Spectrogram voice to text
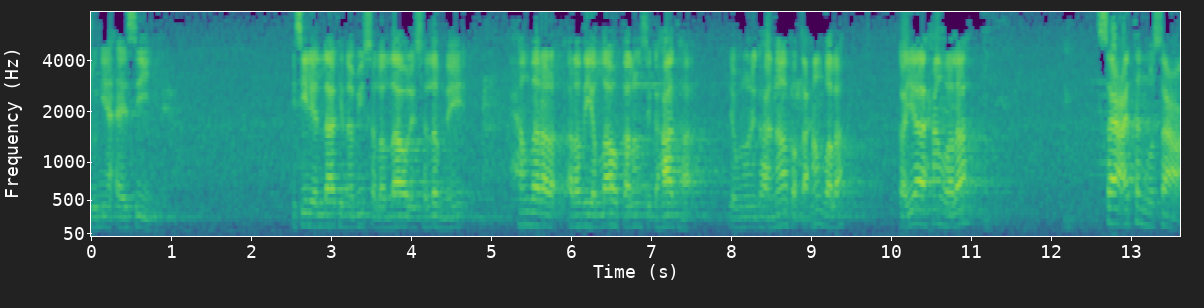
دنیا ایسی ہی ہے۔ اسی لیے اللہ کے نبی صلی اللہ علیہ وسلم نے حمزہ رضی اللہ تعالیٰ سے کہا تھا، جب انہوں نے کہا نا پکا ہم والا کہ یا ہم والا ساعتن و سا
